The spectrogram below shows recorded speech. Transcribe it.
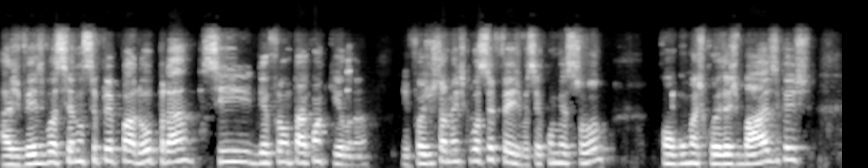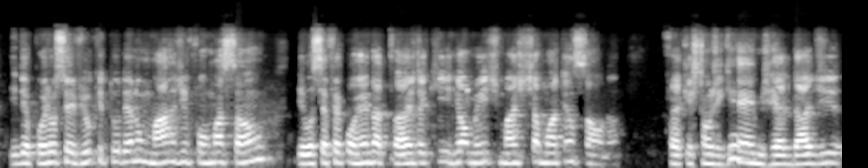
Às vezes você não se preparou para se defrontar com aquilo, né? E foi justamente o que você fez. Você começou com algumas coisas básicas e depois você viu que tudo era um mar de informação e você foi correndo atrás da que realmente mais te chamou a atenção, né? Foi a questão de games, realidade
